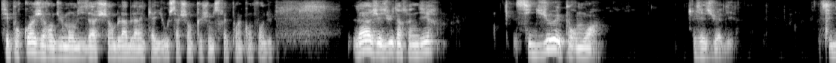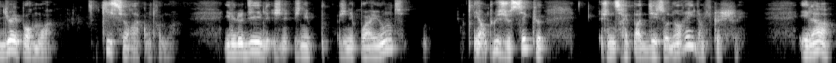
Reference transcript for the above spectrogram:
C'est pourquoi j'ai rendu mon visage semblable à un caillou, sachant que je ne serai point confondu. Là, Jésus est en train de dire, si Dieu est pour moi, Jésus a dit, si Dieu est pour moi, qui sera contre moi? Il le dit, je n'ai- point eu honte, et en plus, je sais que je ne serai pas déshonoré dans ce que je fais. Et là,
